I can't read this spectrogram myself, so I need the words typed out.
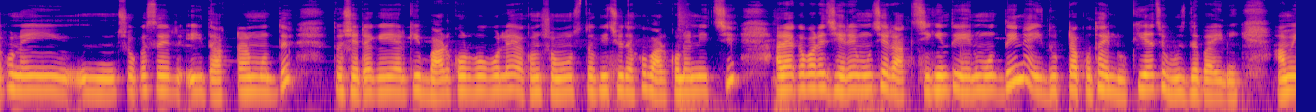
এখন এই শোকেসের এই দাগটার মধ্যে। তো সেটাকেই আর কি বার করব বলে এখন সমস্ত কিছু দেখো বার করে নিচ্ছি। আর একেবারে ঝেড়ে মুছে রাখছি, কিন্তু এর মধ্যেই না ইঁদুরটা কোথায় লুকিয়ে আছে বুঝতে পারিনি। আমি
